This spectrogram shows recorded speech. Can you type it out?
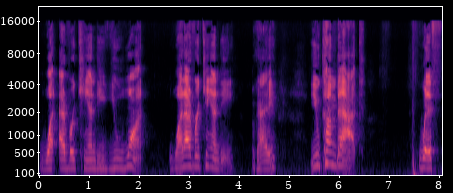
whatever candy you want. Whatever candy. Okay? You come back with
